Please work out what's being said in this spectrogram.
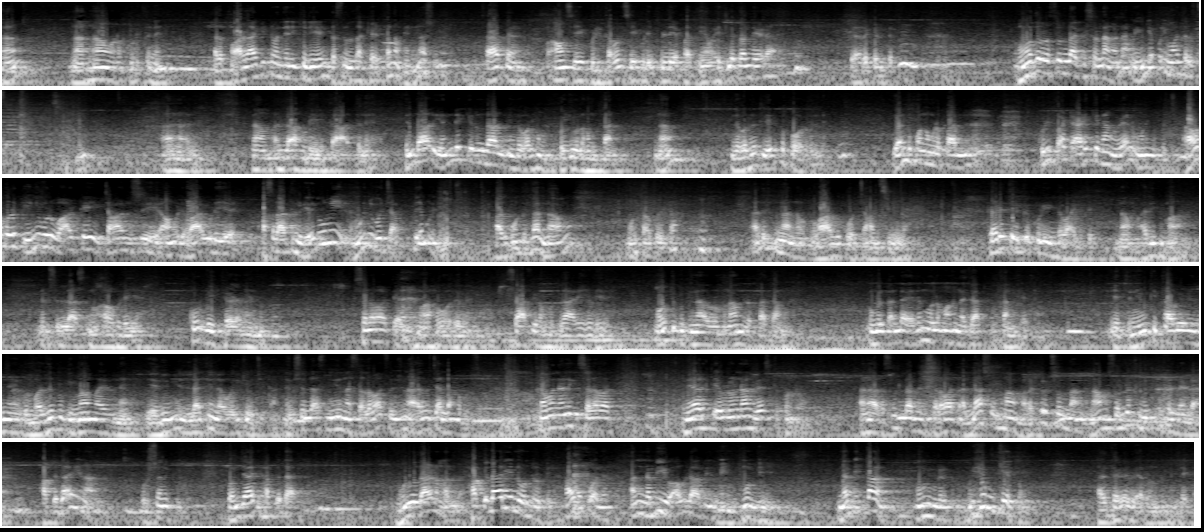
ஆ? நான் தான் உனக்கு கொடுத்தனேன் அதை பாழாக்கிட்டு வந்து நிற்கிறியேன்னு ரசூல்லா கேட்டால் நம்ம என்ன சொல்லணும் தாப்பேன் பாவம் செய்யக்கூடிய தவறு செய்யக்கூடிய பிள்ளைய பார்த்தீங்க வயிற்றுல குழந்தையடா வேற கெடுக்கிறது முதல் ரசூல்லா அப்படி சொன்னாங்கன்னா அவன் எங்கே போய் மாத்திரச்சு ஆனால் நாம் அல்லாஹுடைய தாத்தில் இருந்தாலும் என்றைக்கு இருந்தாலும் இந்த உலகம் பொய் உலகம் தான் நாம் இந்த உலகத்தில் இருக்க போவதில்லை. இறந்து பொண்ணுங்களை பாருங்க. குளிப்பாட்டை அடைக்கிறாங்க வேலை முடிஞ்சு போச்சு. அவங்களுக்கு இனி ஒரு வாழ்க்கை சான்ஸு அவங்களுடைய வாழ்வுடைய அசலாத்துகள் எதுவுமே இல்லை. முடிஞ்சு போச்சு. அப்படியே முடிஞ்சு போச்சு. அது கொண்டு தான் நாமும் மூத்தா போயிட்டா. அதுக்கு நான் நமக்கு வாழ்வுக்கு ஒரு சான்ஸ் இல்லை. கிடைத்திருக்கக்கூடிய இந்த வாய்ப்பு நாம் அதிகமாக நபிசுல்லாசனம் அவருடைய கூர்வை தேட வேண்டும். செலவாத்தை அதிகமாக ஓத வேண்டும். ஷாஃபி ரமத்துல்லாரியுடைய மௌத்துக்கு பின்னால் ஒரு நாமில் பார்த்தாங்க. உங்களுக்கு அல்ல எதன் மூலமாக நஜாத் கொடுத்தான்னு கேட்டாங்க எத்தனையோ கிதாபு எழுதினேன் ஒரு மதுபுக்கு இமாமா இருந்தேன் எதுவுமே எல்லாத்தையும் இல்லை ஒதுக்கி வச்சுட்டான் நபிசுல்லாசனையும் நான் செலவாத் சொல்லிட்டு அதை வச்சு அல்லா கபிடிச்சேன் நம்ம நினைக்கு செலவாத் நேரத்தை எவ்வளோனாலும் வேஸ்ட் பண்ணுறோம் ஆனால் ரசூல்லா மீது செலவாத் அல்லாஹ் சொன்னான் மலக்கள் சொன்னாங்க நாம் சொல்றது நிற்கங்கள் வேண்டாம் ஹக்குதாரி நான் புருஷனுக்கு கொஞ்சாதி ஹக்குதாரி முழு உதாரணம் அல்ல ஹக்குதாரி என்று ஒன்று இருக்கு அது போல அந்த நபி அவுலாபில் மீன் மூமி நபித்தான் மூமின்களுக்கு மிக முக்கியத்துவம் அது தவிர வேற ஒன்றும் இல்லை.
